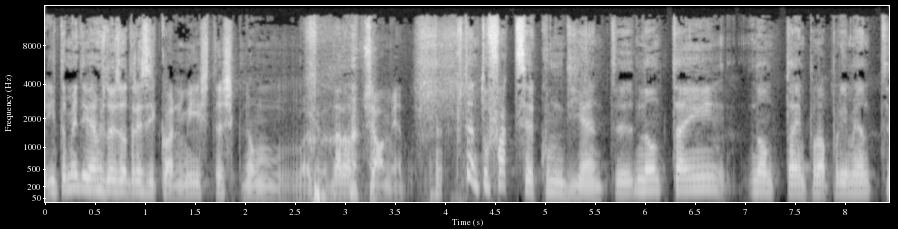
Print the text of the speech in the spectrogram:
e também tivemos dois ou três economistas que não me agradaram especialmente. Portanto, o facto de ser comediante não tem, não tem propriamente,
